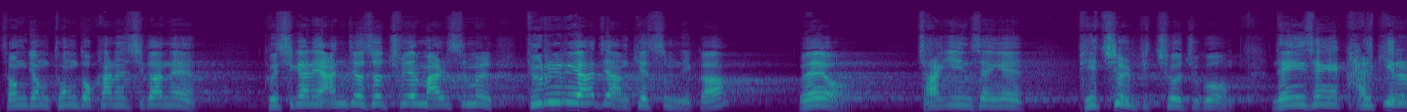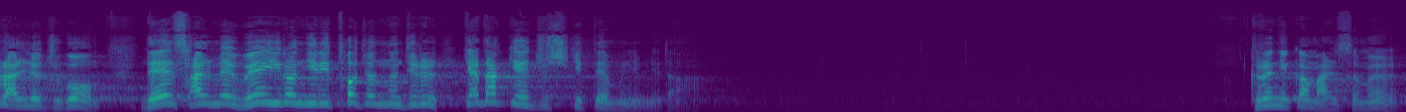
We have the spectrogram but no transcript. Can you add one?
성경 통독하는 시간에 그 시간에 앉아서 주의 말씀을 들으려 하지 않겠습니까? 왜요? 자기 인생에 빛을 비춰주고 내 인생의 갈 길을 알려주고 내 삶에 왜 이런 일이 터졌는지를 깨닫게 해주시기 때문입니다. 그러니까 말씀을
